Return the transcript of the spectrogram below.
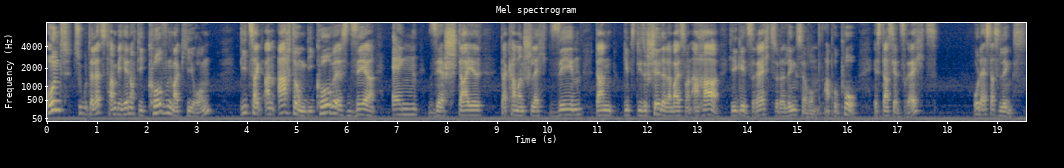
Und zu guter Letzt haben wir hier noch die Kurvenmarkierung. Die zeigt an, Achtung, die Kurve ist sehr eng, sehr steil, da kann man schlecht sehen. Dann gibt es diese Schilder, dann weiß man, aha, hier geht es rechts oder links herum. Apropos, ist das jetzt rechts oder ist das links?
